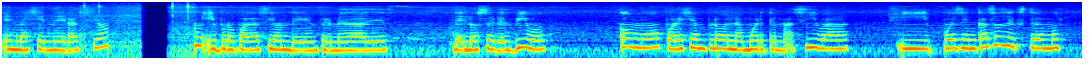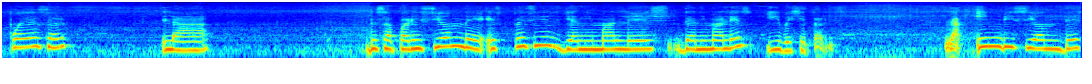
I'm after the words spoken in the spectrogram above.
en la generación y propagación de enfermedades de los seres vivos, como por ejemplo la muerte masiva y pues en casos extremos puede ser la desaparición de especies de animales, de animales y vegetales. La invisión de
